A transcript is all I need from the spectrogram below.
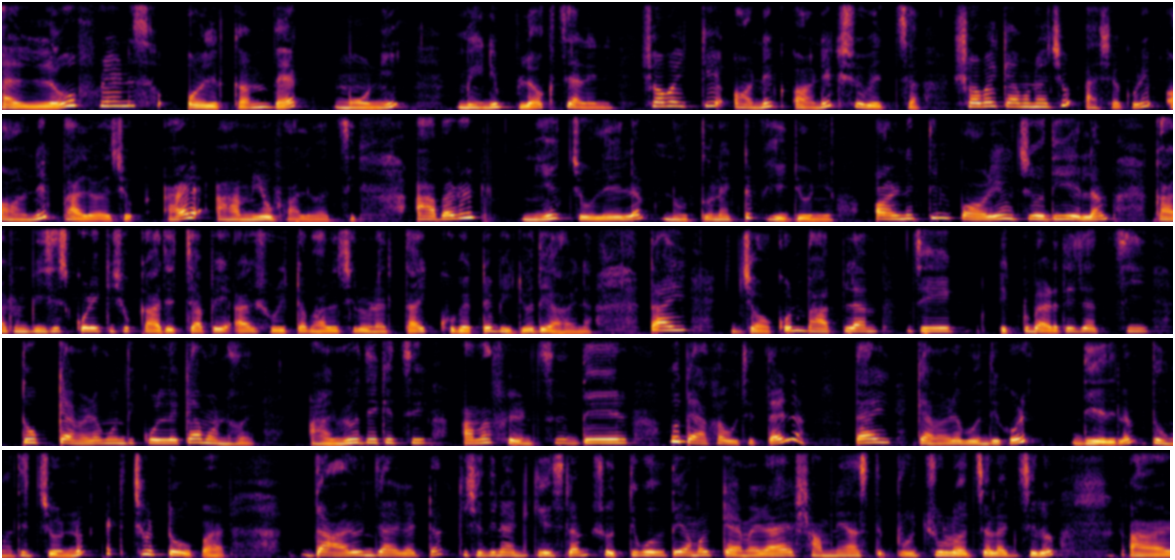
Hello friends welcome back Moni Mini blog চ্যানেলে সবাইকে অনেক অনেক শুভেচ্ছা। সবাই কেমন আছো? আশা করি অনেক ভালো আছো। আর আমিও ভালো আছি। আবারও নিয়ে চলে এলাম নতুন একটা ভিডিও নিয়ে। অনেক দিন পরেও যদি এলাম, কারণ বিশেষ করে কিছু কাজের চাপে আর শরীরটা ভালো ছিল না, তাই খুব একটা ভিডিও দেওয়া হয় না। তাই যখন ভাবলাম যে একটু বেড়াতে যাচ্ছি, তো ক্যামেরাবন্দি করলে কেমন হয়? আমিও দেখেছি, আমার ফ্রেন্ডসদেরও দেখা উচিত, তাই না? তাই ক্যামেরা বন্দি করে দিয়ে দিলাম তোমাদের জন্য একটা ছোট্ট উপহার। দারুণ জায়গাটা। কিছুদিন আগে গিয়েছিলাম, সত্যি বলতে আমার ক্যামেরায় সামনে আসতে প্রচুর লজ্জা লাগছিল। আর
